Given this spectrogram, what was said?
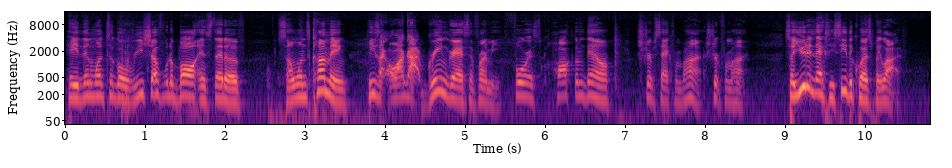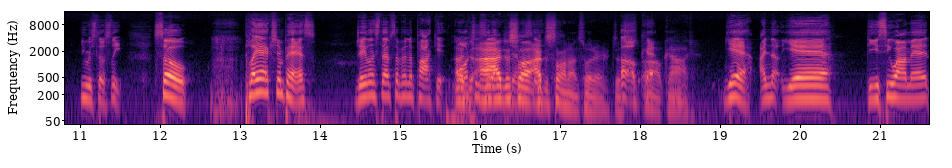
He then went to go reshuffle the ball instead of someone's coming. He's like, oh, I got green grass in front of me. Forrest hawked him down, strip sack from behind, strip from behind. So you didn't actually see the Quez play live. You were still asleep. So play action pass. Jalen steps up in the pocket. I, I up just saw. I just saw it on Twitter. Just, Oh, okay. Oh God. Yeah, I know. Yeah. Do you see why I'm mad?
